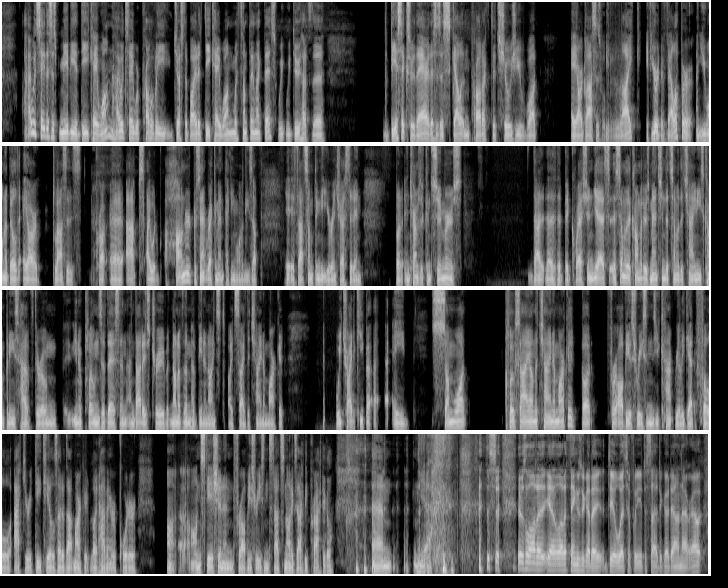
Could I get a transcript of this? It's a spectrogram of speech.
I would say this is maybe a DK1. I would say we're probably just about a DK1 with something like this. We, we do have the, the basics are there. This is a skeleton product that shows you what AR glasses will be like. If you're a developer and you want to build AR glasses pro, uh, apps, I would 100% recommend picking one of these up if that's something that you're interested in. But in terms of consumers, that, that is a big question. Yes, some of the commenters mentioned that some of the Chinese companies have their own, you know, clones of this, and, and that is true. But none of them have been announced outside the China market. We try to keep a, a somewhat close eye on the China market, but for obvious reasons, you can't really get full, accurate details out of that market without having a reporter on, on station. And for obvious reasons, that's not exactly practical. Um, yeah. so there's a lot of yeah, a lot of things we got to deal with if we decide to go down that route.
